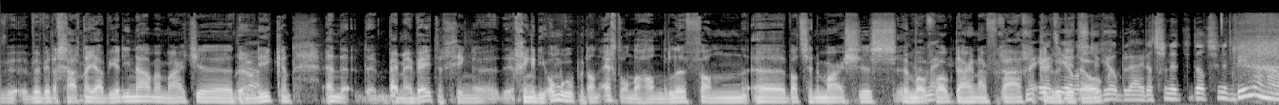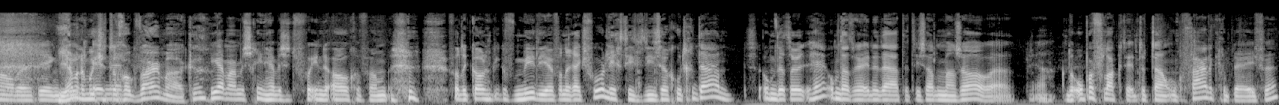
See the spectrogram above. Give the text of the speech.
we, we willen graag, nou ja, weer die namen, Maartje, Dominique. En, en de- de- bij mijn weten gingen, gingen die omroepen dan echt onderhandelen... van eh, wat zijn de marges, eh, mogen maar- we ook daarnaar vragen, Maar kunnen RTL we was dit ook? natuurlijk heel blij dat ze het, dat ze het binnenhaalden, denk ik. Ja, maar dan moet je En, het toch eh, ook waarmaken? Ja, maar misschien hebben ze het voor in de ogen van, van de koninklijke familie... en van de Rijksvoorlichtingsdienst zo goed gedaan. Omdat er, hè, omdat er inderdaad, het is allemaal zo eh, ja, aan de oppervlakte... en totaal ongevaarlijk gebleven.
